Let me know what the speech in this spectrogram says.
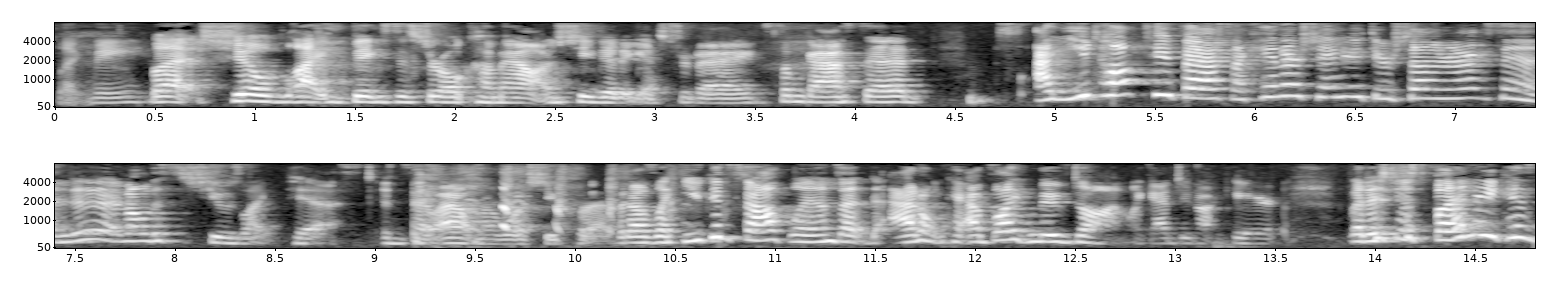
Like me, but she'll like big sister will come out, and she did it yesterday. Some guy said. You talk too fast. I can't understand you with your southern accent. And all this, she was like pissed, and so I don't know what she put. But I was like, "You can stop, Lens. I, I don't care. I've like moved on. Like I do not care." But it's just funny because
